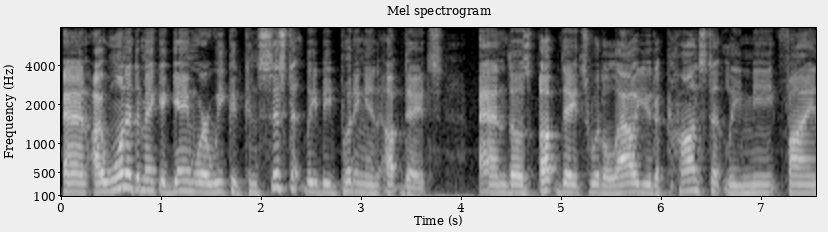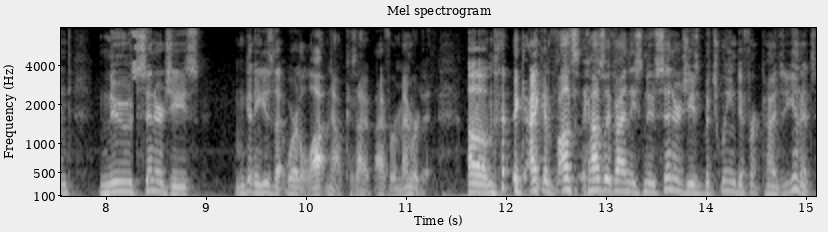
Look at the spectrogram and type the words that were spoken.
And I wanted to make a game where we could consistently be putting in updates, and those updates would allow you to constantly meet, find new synergies. I'm going to use that word a lot now because I've, I've remembered it. Um, I can constantly find these new synergies between different kinds of units.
